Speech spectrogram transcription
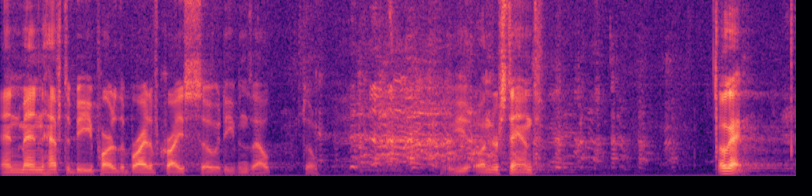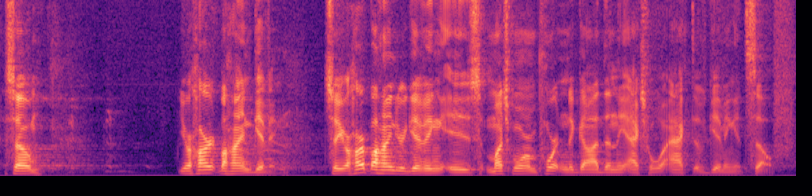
and men have to be part of the bride of Christ, so it evens out. So we understand. Okay, so your heart behind giving. So, your heart behind your giving is much more important to God than the actual act of giving itself.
